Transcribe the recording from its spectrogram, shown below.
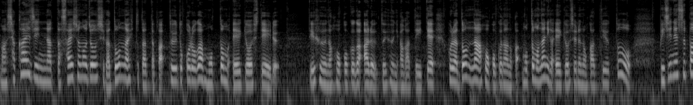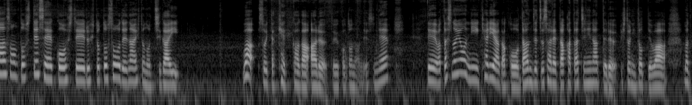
まあ、社会人になった最初の上司がどんな人だったかというところが最も影響しているっていう風な報告があるという風に上がっていてこれはどんな報告なのか最も何が影響しているのかっていうとビジネスパーソンとして成功している人とそうでない人の違いはそういった結果があるということなんですね。で私のようにキャリアがこう断絶された形になってる人にとってはまあ、て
